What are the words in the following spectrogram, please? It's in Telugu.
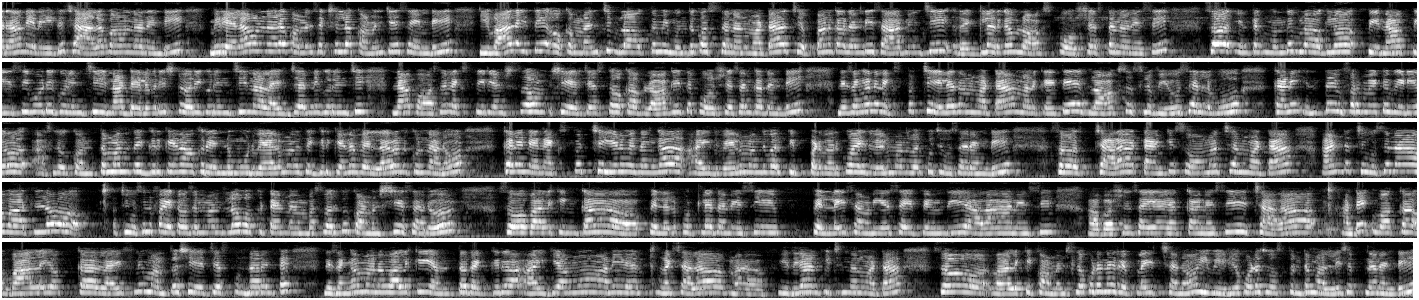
బాగున్నారా? నేనైతే చాలా బాగున్నానండి. మీరు ఎలా ఉన్నారో కామెంట్ సెక్షన్లో కామెంట్ చేసేయండి. ఇవాళ అయితే ఒక మంచి వ్లాగ్తో మీ ముందుకు వస్తాను అనమాట చెప్పాను కదండి సార్ నుంచి రెగ్యులర్గా పోస్ట్ చేస్తాను అనేసి సో ఇంతకు ముందు వ్లాగ్లో పి- నా పీసీఓడి గురించి నా డెలివరీ స్టోరీ గురించి నా లైఫ్ జర్నీ గురించి నా పర్సనల్ ఎక్స్పీరియన్స్తో షేర్ చేస్తూ ఒక వ్లాగ్ అయితే పోస్ట్ చేశాను కదండి. నిజంగా నేను ఎక్స్పెక్ట్ చేయలేదన్నమాట. మనకైతే వ్లాగ్స్ అసలు వ్యూస్ వెళ్ళవు కానీ ఇంత ఇన్ఫర్మేటివ్ వీడియో అసలు కొంతమంది దగ్గరికైనా ఒక రెండు మూడు వేల మంది దగ్గరికైనా వెళ్ళాలనుకున్నాను. కానీ నేను ఎక్స్పెక్ట్ చేయని విధంగా ఐదు వేల మంది వరకు ఇప్పటి వరకు ఐదు వేల మంది వరకు చూసారండి సో చాలా థ్యాంక్ యూ సో మచ్ అనమాట అండ్ చూసిన వాటిలో చూసిన ఫైవ్ థౌజండ్ మందిలో ఒక టెన్ మెంబర్స్ వరకు కామెంట్స్ చేశారు. సో వాళ్ళకి ఇంకా పిల్లలు పుట్టలేదనేసి పెళ్ళై సెవెన్ ఇయర్స్ అయిపోయింది అలా అనేసి అబార్షన్స్ అయ్యాక అనేసి చాలా అంటే ఒక వాళ్ళ యొక్క లైఫ్ని మనతో షేర్ చేసుకుంటున్నారంటే నిజంగా మన వాళ్ళకి ఎంత దగ్గర అయ్యామో అని నాకు చాలా ఇదిగా అనిపించింది అనమాట సో వాళ్ళకి కామెంట్స్లో కూడా నేను రిప్లై ఇచ్చాను. ఈ వీడియో కూడా చూస్తుంటే మళ్ళీ చెప్తున్నానండి.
